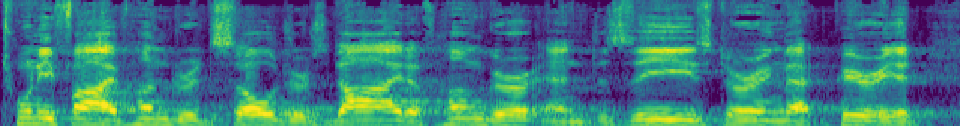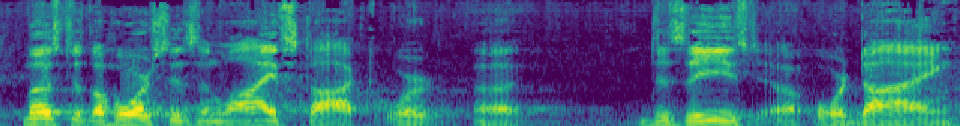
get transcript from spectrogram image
2,500 soldiers died of hunger and disease during that period. Most of the horses and livestock were uh, diseased uh, or dying.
